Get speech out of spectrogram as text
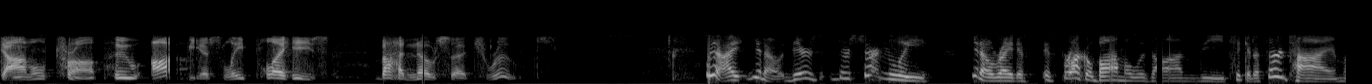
Donald Trump who obviously plays by no such rules? Well, I, you know, there's there's certainly you know, right, if if Barack Obama was on the ticket a third time,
